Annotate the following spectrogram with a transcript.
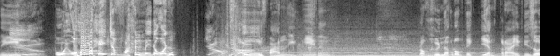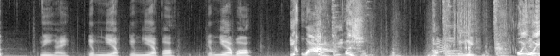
หนีโอ้ยโอ้ยจะฟันไม่โดนนี่ฟันอีกทีหนึ่งเราคือนักรบที่เกียงไกรที่สุด นี่ไง เงียบเงียบเงียบเงียบเหรอเงียบเงียบเหรอ อีกขวาปึ๊ชนี่โอ้ยโอ้ย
